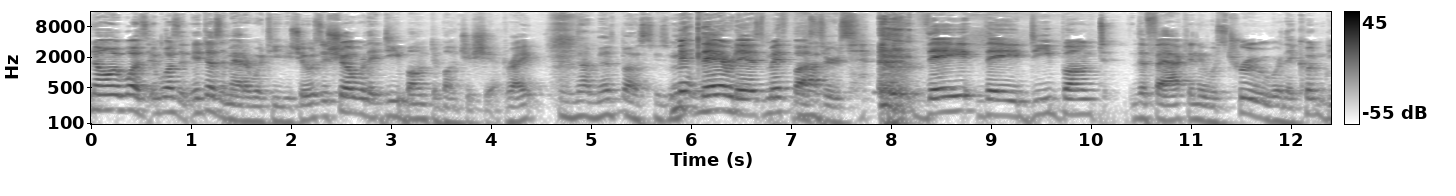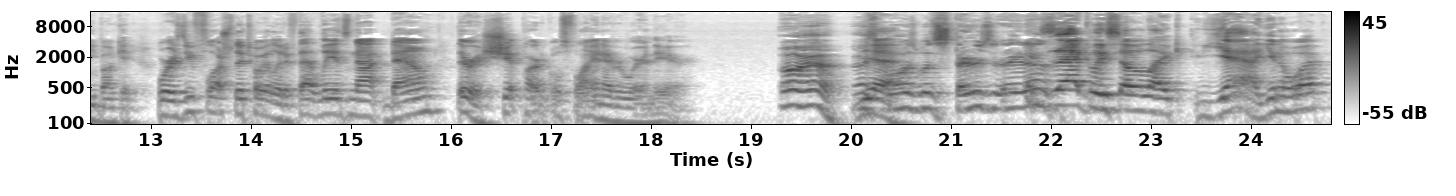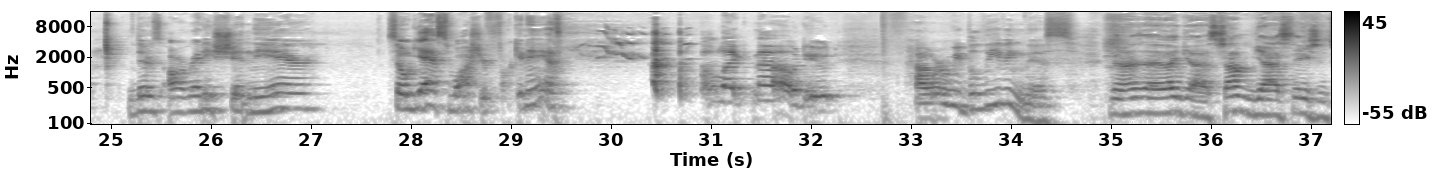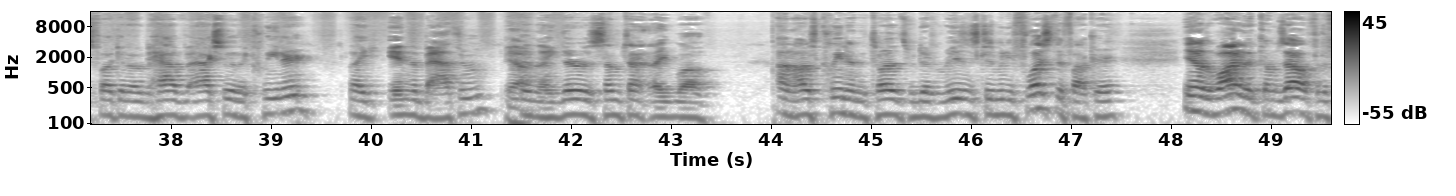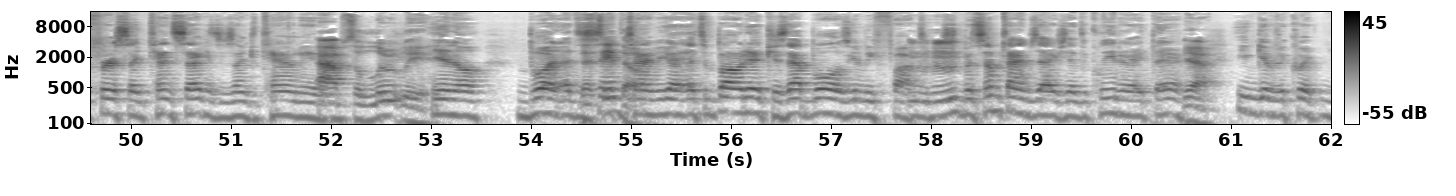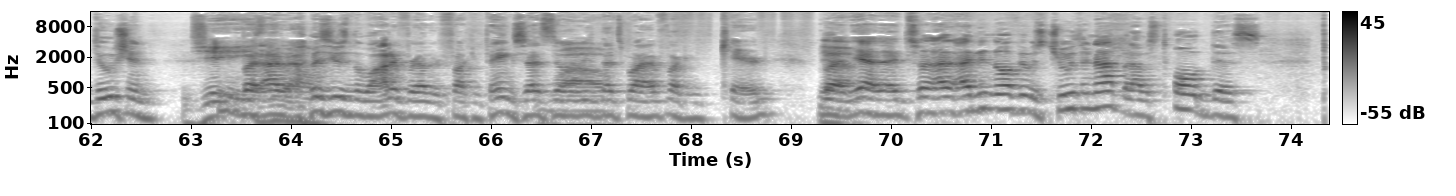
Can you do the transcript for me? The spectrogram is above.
No, it was. It wasn't. It doesn't matter what TV show. It was a show where they debunked a bunch of shit, right? Not MythBusters. Myth, there it is, MythBusters. they they debunked the fact, and it was true where they couldn't debunk it. Whereas you flush the toilet, if that lid's not down, there are shit particles flying everywhere in the air. Oh yeah. I Yeah. suppose what stirs it right up. Exactly. So like, yeah, you know what? There's already shit in the air. So yes, wash your fucking hands. I'm like, no, dude. How are we believing this? No, I like uh, some gas stations fucking have actually the cleaner like in the bathroom. Yeah. And like there was sometimes like well, I don't know. I was cleaning the toilets for different reasons because when you flush the fucker, you know the water that comes out for the first like ten seconds is uncontaminated. Absolutely. You know. But at the That's same time, you got that's about it because that bowl is gonna be fucked. Mhm. But sometimes they actually have to clean it right there. Yeah. You can give it a quick douching. Jeez. But I, I was using the water for other fucking things. So that's the only Wow. reason. That's why I fucking cared. But yeah, so I, I didn't know if it was truth or not. But I was told this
